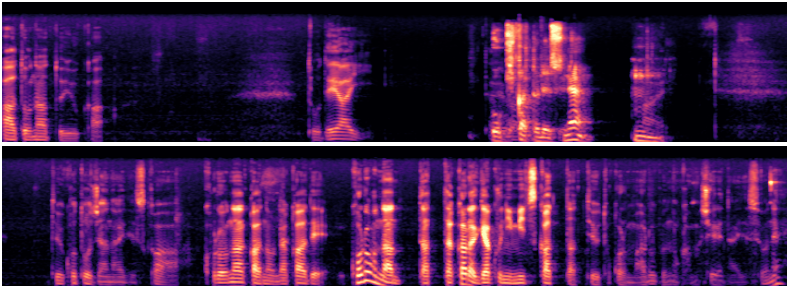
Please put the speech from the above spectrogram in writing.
パートナーというかと出会いど大きかったですね。うん。はい。ということじゃないですか。コロナ禍の中でコロナだったから逆に見つかったっていうところもあるのかもしれないですよね。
